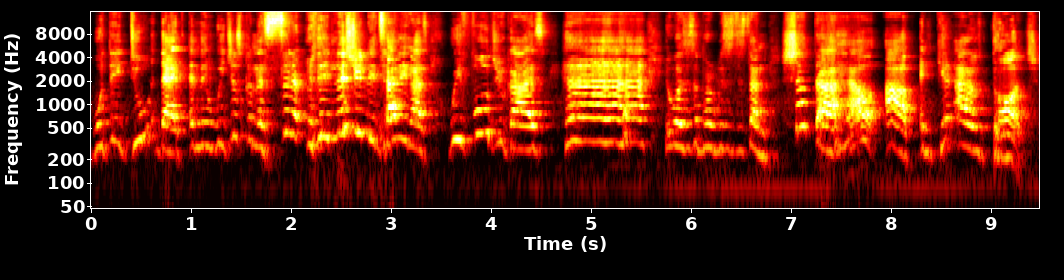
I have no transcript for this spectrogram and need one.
would they do that and then we're just gonna sit up They're literally telling us we fooled you guys it was just a publicity stunt shut the hell up and get out of dodge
